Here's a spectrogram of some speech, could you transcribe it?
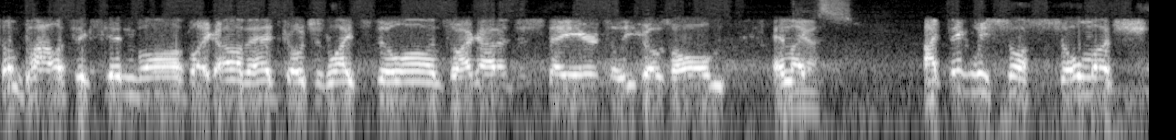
some politics get involved. Like, oh, the head coach's light's still on, so I got to just stay here until he goes home. And like, yes. I think we saw so much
